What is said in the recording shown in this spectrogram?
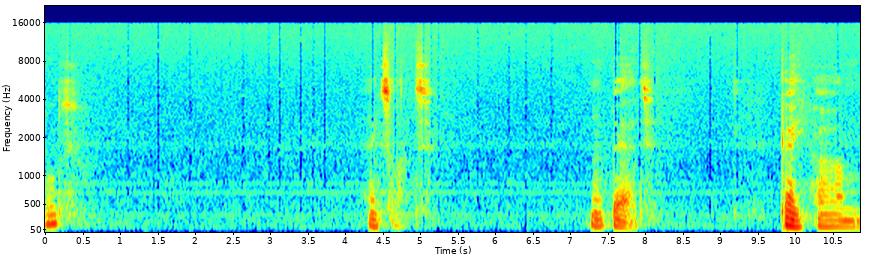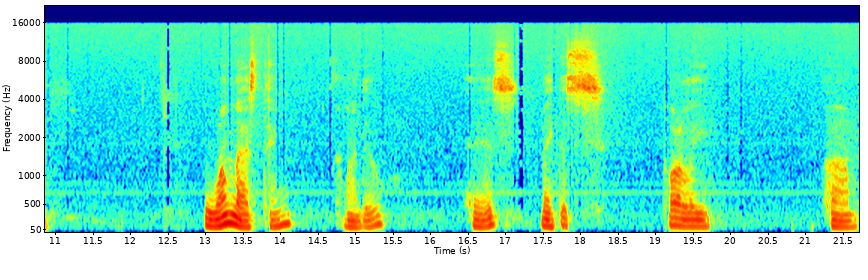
Hold. Excellent. Not bad. Okay. Um, one last thing I want to do is make this totally um,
